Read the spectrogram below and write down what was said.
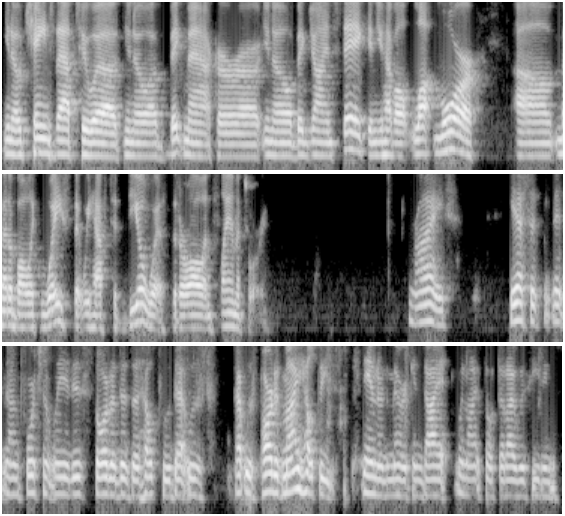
You know, change that to a, you know, a Big Mac or, a, you know, a big giant steak, and you have a lot more uh, metabolic waste that we have to deal with that are all inflammatory. Right yes, it, it, unfortunately, it is thought of as a health food. That was that was part of my healthy standard American diet when I thought that I was eating.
